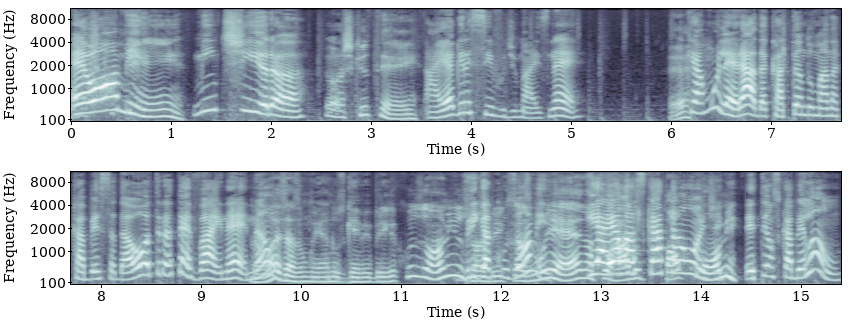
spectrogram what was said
É homem? Tem. Mentira! Eu acho que tem. Ah, é agressivo demais, né? É? Porque a mulherada catando uma na cabeça da outra até vai, né? Não, Não? mas as mulheres nos games brigam com os homens, os Briga homens com os homens? e aí elas catam onde? Ele tem uns cabelão?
